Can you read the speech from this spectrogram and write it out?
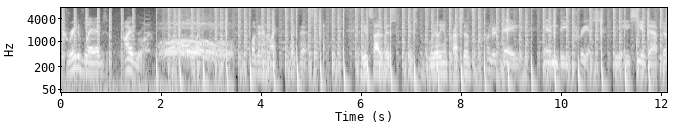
Creative Labs iRaw. Plug it in like, like this. The inside of this is really impressive. 100A in the Prius. The AC adapter,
